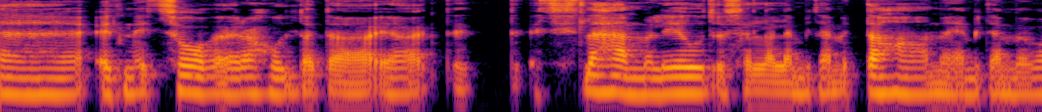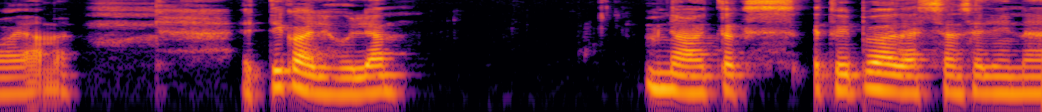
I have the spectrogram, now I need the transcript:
äh,. et neid soove rahuldada ja et, et, et siis lähemale jõuda sellele, mida me tahame ja mida me vajame. et igal juhul jah, mina ütleks, et võib öelda, et see on selline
